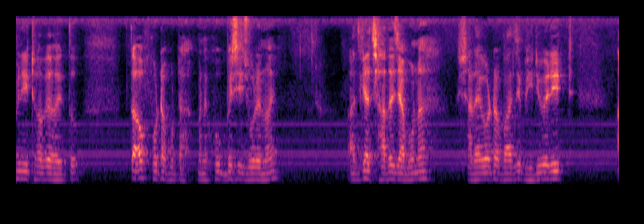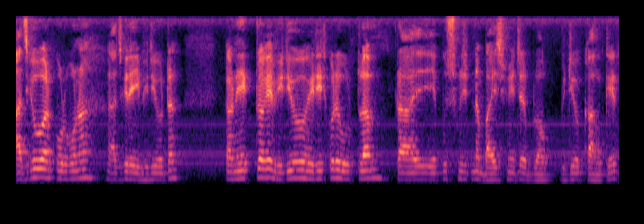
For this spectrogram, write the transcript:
মিনিট হবে হয়তো। তাও ফোটা ফোটা মানে খুব বেশি জোরে নয়। আজকে আর ছাদে যাব না, সাড়ে এগারোটা বাজে ভিডিও এডিট আজকেও আর করব না, আজকের এই ভিডিওটা কারণ একটু আগে ভিডিও এডিট করে উঠলাম, প্রায় একুশ মিনিট না বাইশ মিনিটের ব্লগ ভিডিও কালকের,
